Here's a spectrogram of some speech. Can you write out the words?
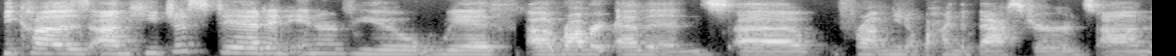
because um, he just did an interview with uh, Robert Evans uh, from you know Behind the Bastards, um,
